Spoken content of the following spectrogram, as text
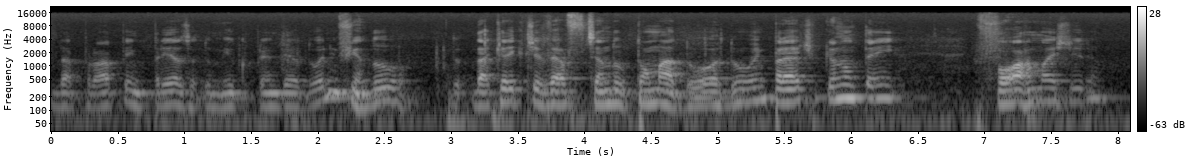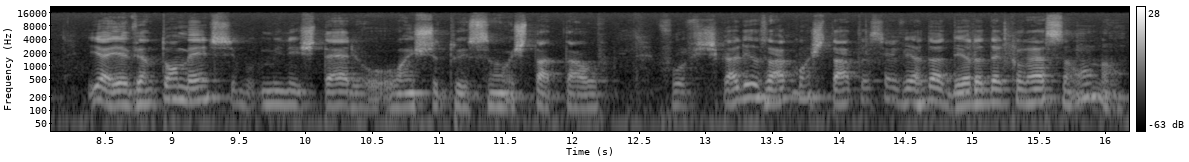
da própria empresa, do microempreendedor, enfim, do, do, daquele que estiver sendo tomador do empréstimo, porque não tem formas de. E aí, eventualmente, se o Ministério ou a instituição estatal for fiscalizar, constata se é verdadeira a declaração ou não.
